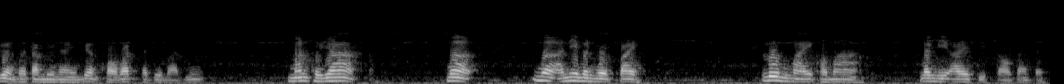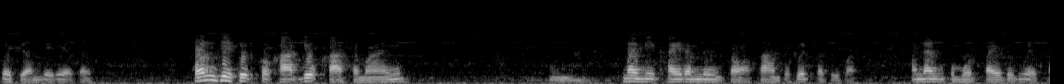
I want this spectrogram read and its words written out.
รื่องพระธรรมในเรื่องขอวัดปฏิบัตินี้ มันก็ยาก เมื่อเมื่ออันนี้มันหมดไป รุ่นใหม่เข้ามา ไม่มีอะไรติดต่อกันแต่ก็เสื่อมเรื่อยๆไปผลที่สุดก็ขาดยุคขาดสมัยมไม่มีใครดำเนินต่อตามประพฤติปฏิบัติ อันนั้นก็หมดไปเรื่อยๆไป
